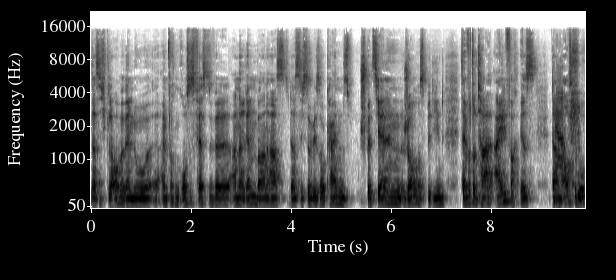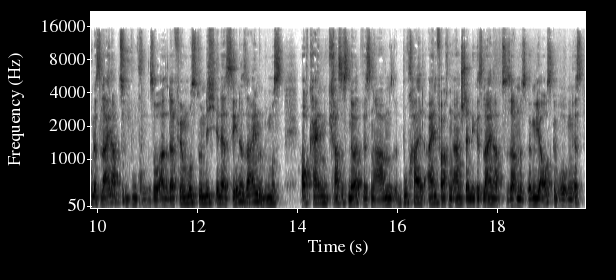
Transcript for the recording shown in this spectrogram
dass ich glaube, wenn du äh, einfach ein großes Festival an der Rennbahn hast, das sich sowieso keinen speziellen Genres bedient, es einfach total einfach ist, da ja. ein ausgewogenes Line-up zu buchen. So, also dafür musst du nicht in der Szene sein und du musst auch kein krasses Nerdwissen haben. Buch halt einfach ein anständiges Line-up zusammen, das irgendwie ausgewogen ist.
